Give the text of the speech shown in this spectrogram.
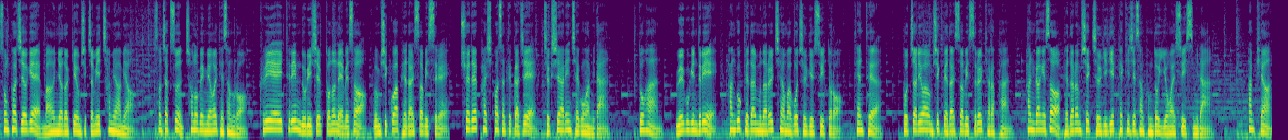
송파 지역의 48개 음식점이 참여하며 선착순 1,500명을 대상으로 크리에이트림 누리집 또는 앱에서 음식과 배달 서비스를 최대 80%까지 즉시 할인 제공합니다. 또한 외국인들이 한국 배달 문화를 체험하고 즐길 수 있도록 텐트, 돗자리와 음식 배달 서비스를 결합한 한강에서 배달 음식 즐기기 패키지 상품도 이용할 수 있습니다. 한편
